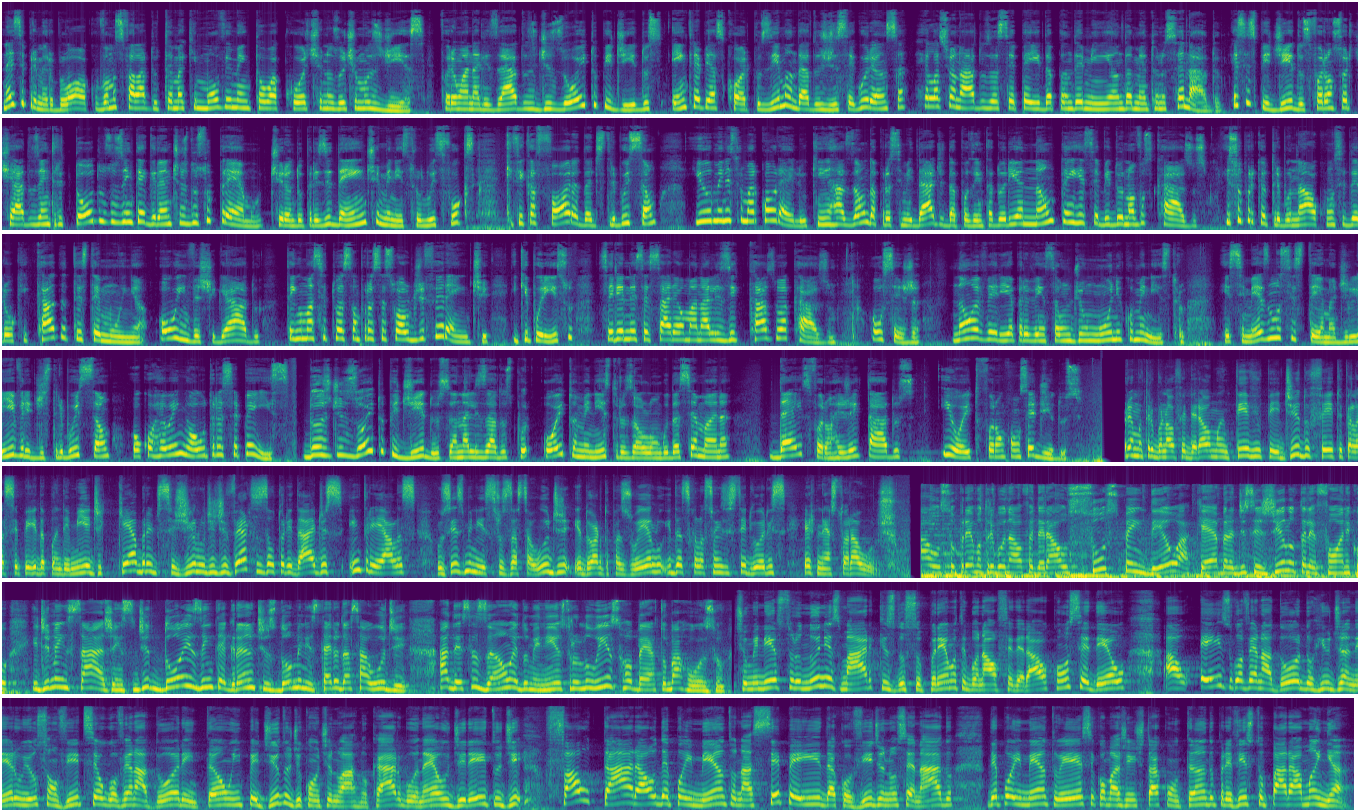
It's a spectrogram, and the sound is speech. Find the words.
Nesse primeiro bloco, vamos falar do tema que movimentou a corte nos últimos dias. Foram analisados 18 pedidos entre habeas corpus e mandados de segurança relacionados à CPI da pandemia em andamento no Senado. Esses pedidos foram sorteados entre todos os integrantes do Supremo, tirando o presidente, ministro Luiz Fux, que fica fora da distribuição, e o ministro Marco Aurélio, que, em razão da proximidade da aposentadoria, não tem recebido novos casos. Isso porque o tribunal considerou que cada testemunha ou investigado tem uma situação processual diferente e que, por isso, seria necessária uma análise caso a caso, ou seja, não haveria prevenção de um único ministro. Esse mesmo sistema de livre distribuição ocorreu em outras CPIs. Dos 18 pedidos analisados por oito ministros ao longo da semana, 10 foram rejeitados e oito foram concedidos. O Supremo Tribunal Federal manteve o pedido feito pela CPI da pandemia de quebra de sigilo de diversas autoridades, entre elas os ex-ministros da Saúde, Eduardo Pazuello, e das Relações Exteriores, Ernesto Araújo o Supremo Tribunal Federal suspendeu a quebra de sigilo telefônico e de mensagens de dois integrantes do Ministério da Saúde. A decisão é do ministro Luiz Roberto Barroso. O ministro Nunes Marques, do Supremo Tribunal Federal, concedeu ao ex-governador do Rio de Janeiro, Wilson Witzel, governador, então, impedido de continuar no cargo, né, o direito de faltar ao depoimento na CPI da Covid no Senado. Depoimento esse, como a gente está contando, previsto para amanhã.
